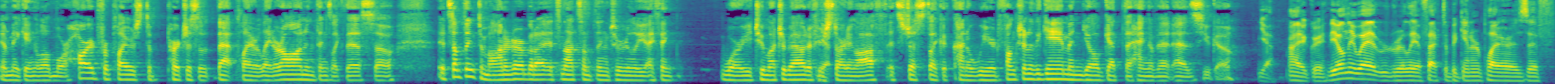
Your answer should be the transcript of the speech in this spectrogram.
you know, making a little more hard for players to purchase that player later on and things like this. So it's something to monitor, but it's not something to really, I think, worry too much about if you're yep. starting off. It's just like a kind of weird function of the game and you'll get the hang of it as you go. Yeah, I agree. The only way it would really affect a beginner player is if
